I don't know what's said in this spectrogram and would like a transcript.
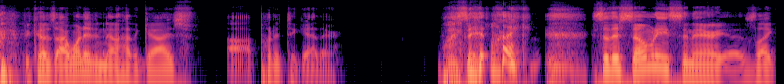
because I wanted to know how the guys uh, put it together. Was it like so? There's so many scenarios. Like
